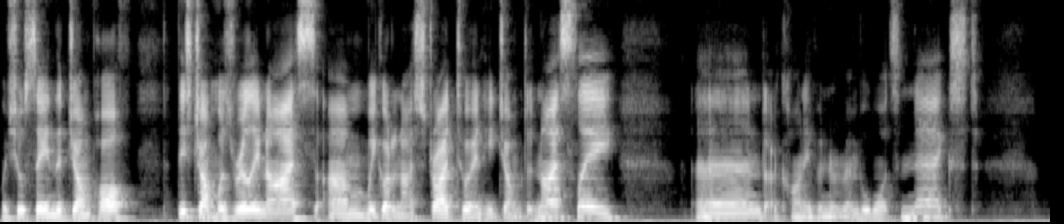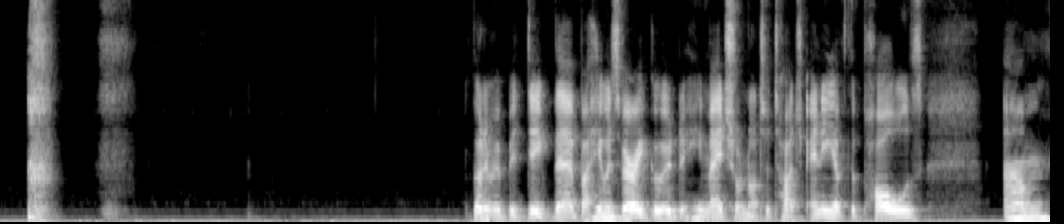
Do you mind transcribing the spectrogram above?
which you'll see in the jump off. This jump was really nice. Um, we got a nice stride to it and he jumped it nicely. And I can't even remember what's next. Got him a bit deep there, but he was very good. He made sure not to touch any of the poles. Um,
